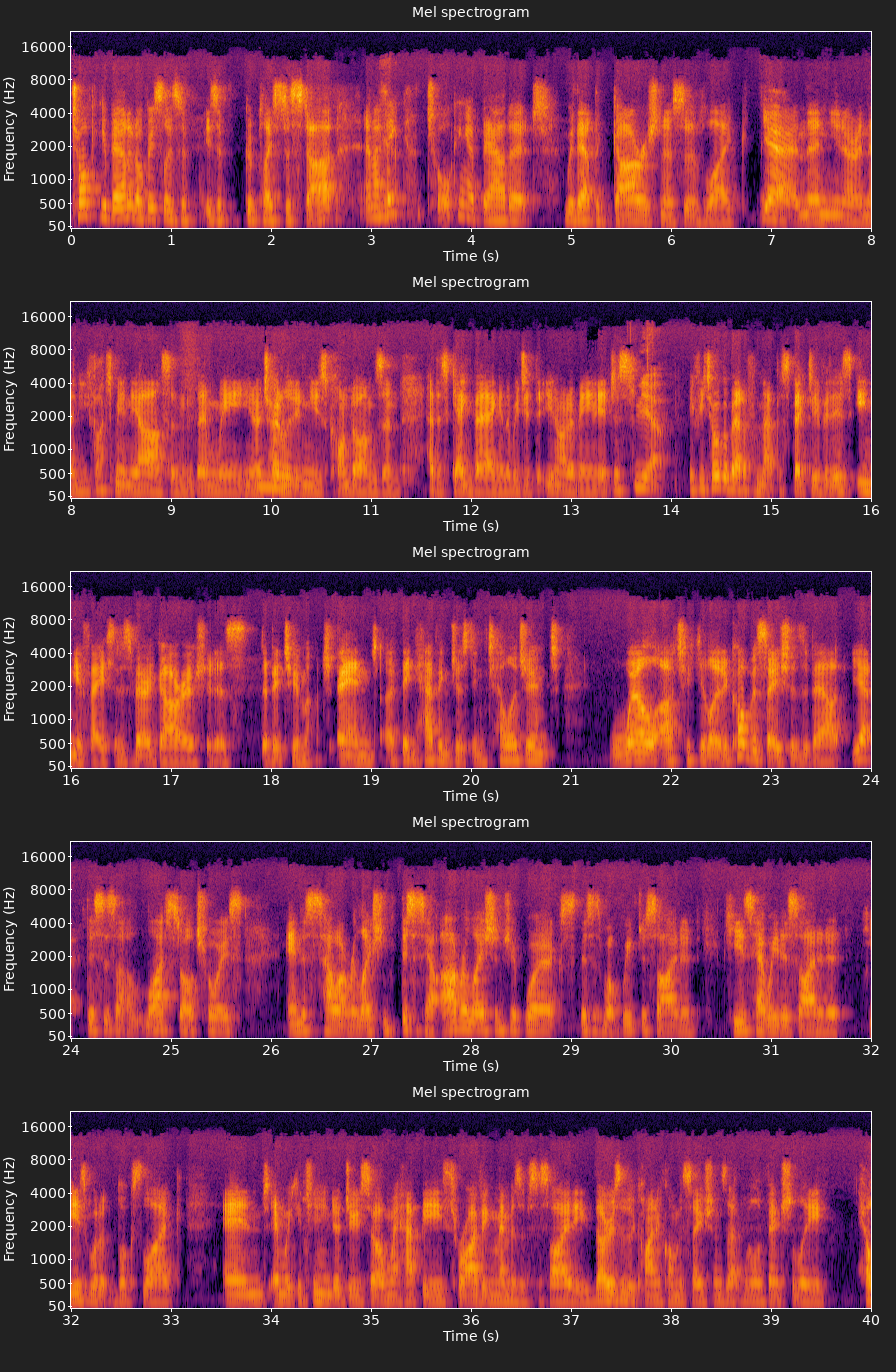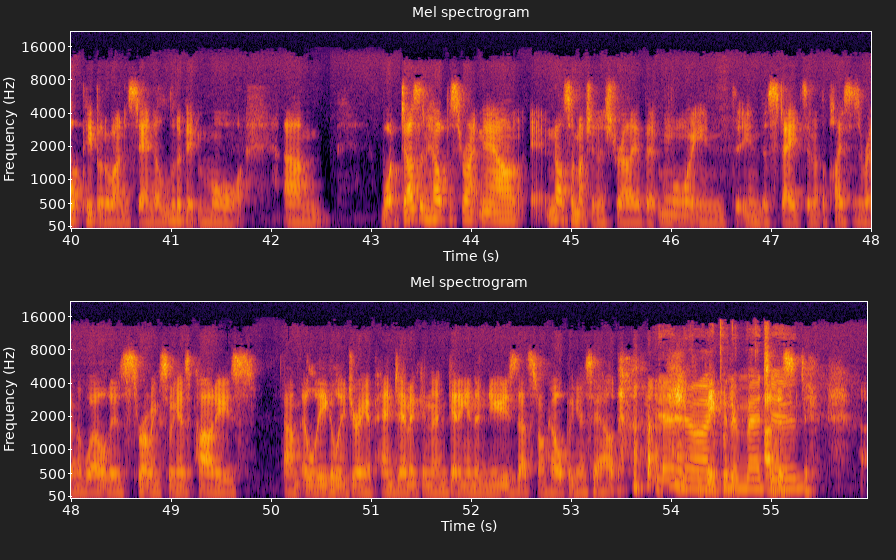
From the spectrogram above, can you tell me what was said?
Talking about it obviously is a is a good place to start and i think talking about it without the garishness of like yeah and then you know and then he fucked me in the ass and then we you know totally mm-hmm. didn't use condoms and had this gangbang and then we did the, you know what i mean it just Yeah. if you talk about it from that perspective, it is in your face. It is very garish. It is a bit too much. And I think having just intelligent, well articulated conversations about, yep, this is a lifestyle choice, and this is how our relation, this is how our relationship works. This is what we've decided. Here's how we decided it. Here's what it looks like. And, and we continue to do so, and we're happy, thriving members of society. Those are the kind of conversations that will eventually help people to understand a little bit more. Um, what doesn't help us right now, not so much in Australia, but more in the, in the states and other places around the world, is throwing swingers parties um, illegally during a pandemic and then getting in the news. That's not helping us out. Yeah, no, I can imagine. Understand,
